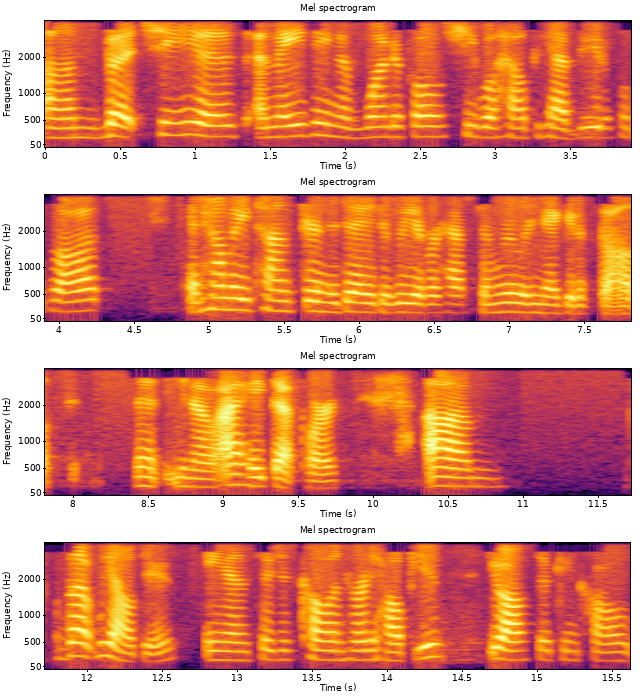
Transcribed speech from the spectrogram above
Um, but she is amazing and wonderful. She will help you have beautiful thoughts. And how many times during the day do we ever have some really negative thoughts? That you know, I hate that part. Um, but we all do. And so just call on her to help you. You also can call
